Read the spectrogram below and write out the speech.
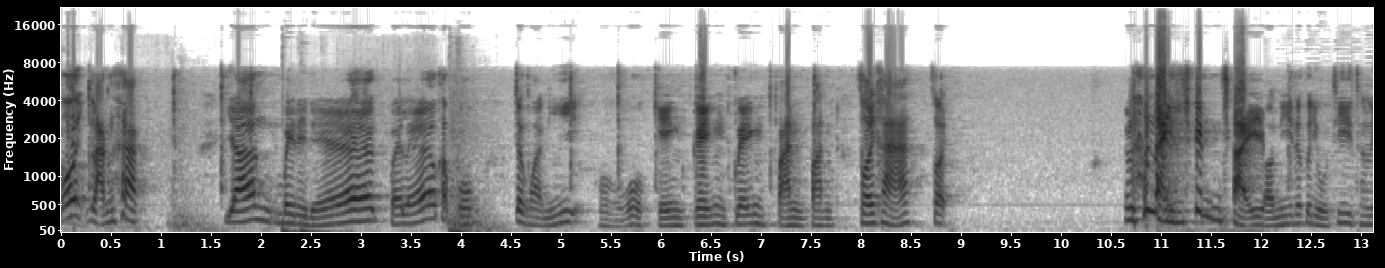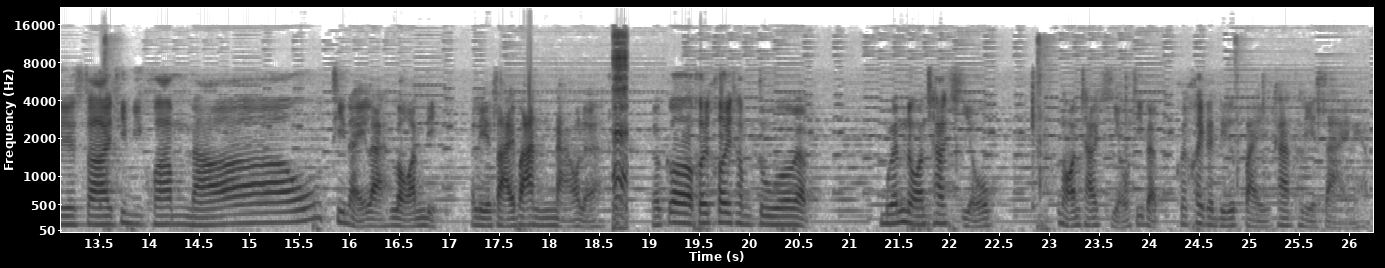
โอ้ยหลังหัก ยังไม่ได้เด็กไปแล้วครับผม จังหวะนี้ โอ้โหเกรงเกรงเกรงปันปันซอยขาซอย แล้วไหนเส้นชัยตอนนี้เราก็อยู่ที่ทะเลทรายที่มีความหนาวที่ไหนล่ะ ร้อนดิ ทะเลทรายบ้านหนาวเหรอ แล้วก็ค่อยๆทำตัวแบบเหมือนหนอนชาเขียว หนอนชาเขียวที่แบบค่อย ๆ กระดื้อไปข้างทะเลทรายนะครับ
